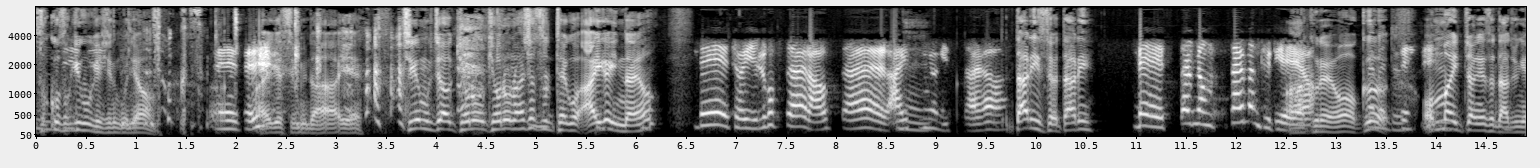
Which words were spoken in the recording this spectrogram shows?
속고 속이고 계시는군요. 네, 네. 알겠습니다. 예. 지금 저 결혼 결혼하셨을 테고 아이가 있나요? 네, 저희 7살, 9살 아이 네. 두명 있어요. 딸이 있어요, 딸이? 네, 딸명, 딸만 둘이에요. 아, 그래요. 그. 네. 엄마 입장에서 나중에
